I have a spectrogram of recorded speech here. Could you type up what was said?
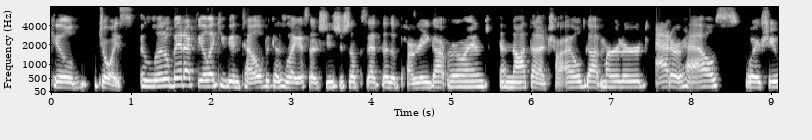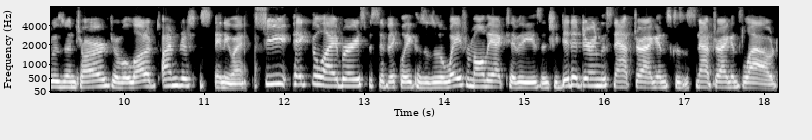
killed Joyce. A little bit, I feel like you can tell because, like I said, she's just upset that the party got ruined and not that a child got murdered at her house where she was in charge of a lot of. I'm just anyway. She picked the library specifically because it was away from all the activities, and she did it during the Snapdragons because the Snapdragons loud.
